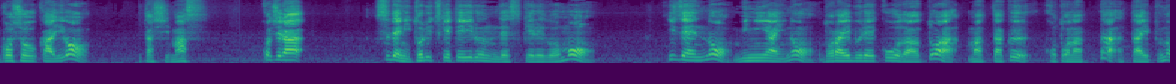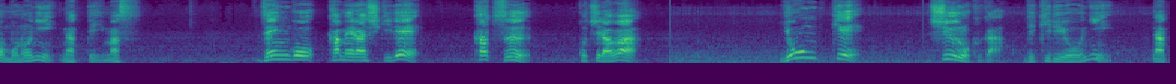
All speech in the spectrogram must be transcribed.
ご紹介をいたします。こちら、すでに取り付けているんですけれども、以前のミニアイのドライブレコーダーとは全く異なったタイプのものになっています。前後カメラ式で、かつ、こちらは 4K 収録ができるようになっ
